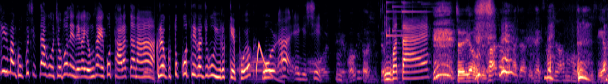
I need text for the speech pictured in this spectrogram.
꽃길만 걷고 싶다고 저번에 내가 영상에 꽃 달았잖아. 그래갖고 또 꽃 해가지고 이렇게 보여? 오라 애기씨. 어, 대박이다 진짜. 입었다. 저희가 오늘 사주 가져왔는데 사주 한번 보세요.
